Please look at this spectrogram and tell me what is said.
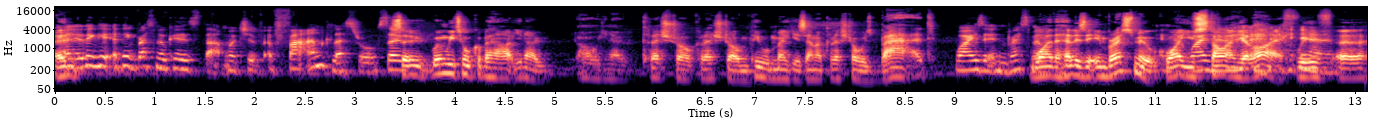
And- I think I think breast milk is that much of, of fat and cholesterol. So, So when we talk about, you know, oh, you know, cholesterol, cholesterol, and people make it sound like cholesterol is bad, why is it in breast milk? why the hell is it in breast milk? Why are you Why starting your life with Yeah. a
